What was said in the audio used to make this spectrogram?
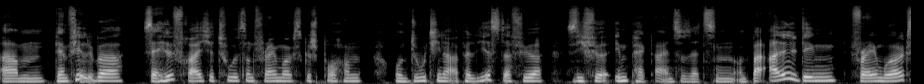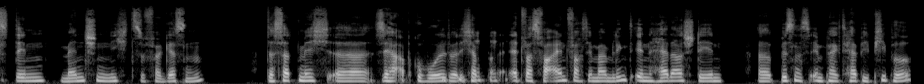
Ähm, wir haben viel über sehr hilfreiche Tools und Frameworks gesprochen und du, Tina, appellierst dafür, sie für Impact einzusetzen und bei all den Frameworks den Menschen nicht zu vergessen. Das hat mich äh, sehr abgeholt, weil ich habe etwas vereinfacht in meinem LinkedIn-Header stehen, äh, Business Impact Happy People.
